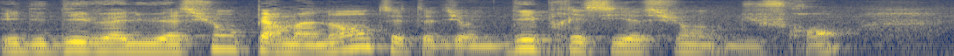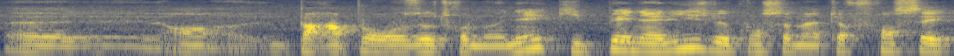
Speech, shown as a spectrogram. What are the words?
et des dévaluations permanentes, c'est-à-dire une dépréciation du franc euh, par rapport aux autres monnaies qui pénalisent le consommateur français.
